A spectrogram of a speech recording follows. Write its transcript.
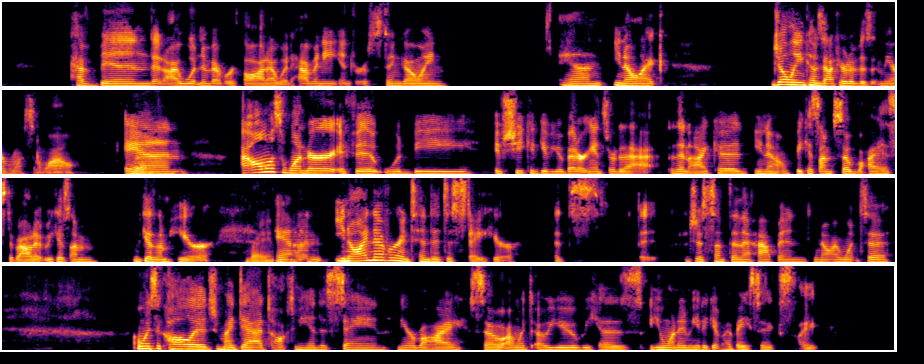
have been that I wouldn't have ever thought I would have any interest in going. And, you know, like Jolene comes out here to visit me every once in a while. And right. I almost wonder if it would be if she could give you a better answer to that than I could, you know, because I'm so biased about it because I'm because I'm here. Right. And you know, I never intended to stay here. It's it, just something that happened. You know, I went to I went to college. My dad talked me into staying nearby, so I went to OU because he wanted me to get my basics like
